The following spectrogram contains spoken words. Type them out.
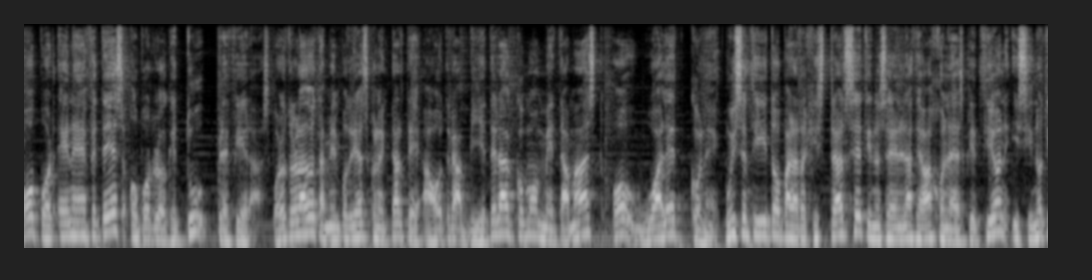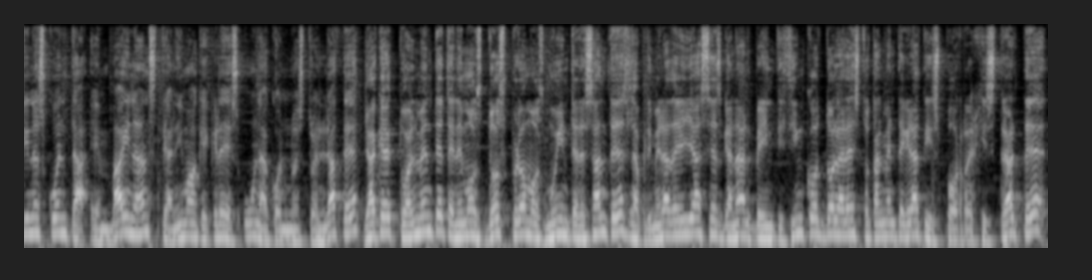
o por NFTs o por lo que tú prefieras. Por otro lado, también podrías conectarte a otra billetera como Metamask o Wallet Connect. Muy sencillito para registrarse, tienes el enlace abajo en la descripción y si no tienes cuenta en Binance, te animo a que crees una con nuestro enlace, ya que actualmente tenemos dos promos muy interesantes. La primera de ellas es ganar 25 dólares totalmente gratis por registrarte.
